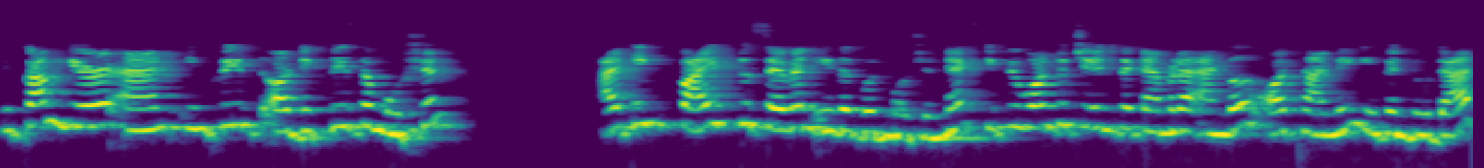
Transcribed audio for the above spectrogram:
you come here and increase or decrease the motion. I think 5 to 7 is a good motion. Next, if you want to change the camera angle or timing, you can do that.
